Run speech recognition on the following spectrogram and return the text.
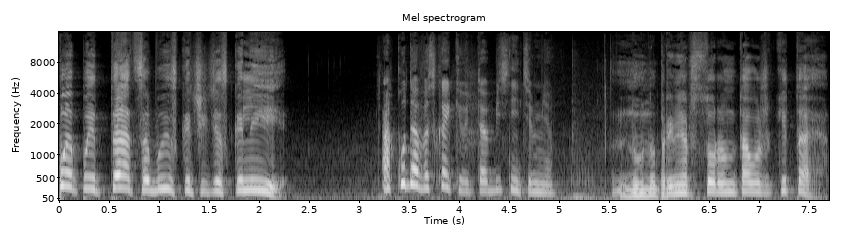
попытаться выскочить из колеи. А куда выскакивать-то, объясните мне? Ну, например, в сторону того же Китая.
